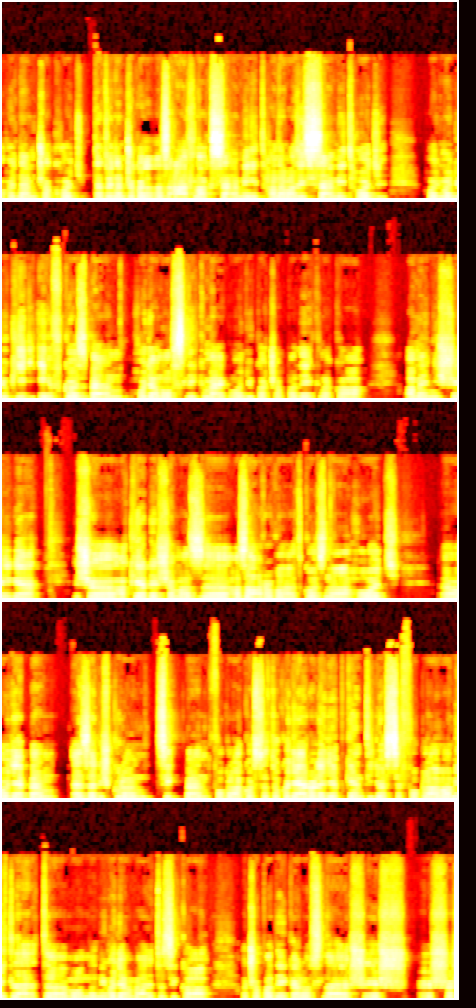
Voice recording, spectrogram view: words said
hogy nem csak, hogy, tehát, hogy nem csak az átlag számít, hanem az is számít, hogy, hogy mondjuk így évközben hogyan oszlik meg mondjuk a csapadéknak a, a mennyisége. És a kérdésem az, az arra vonatkozna, hogy, hogy ebben ezzel is külön cikkben foglalkoztatok, hogy erről egyébként így összefoglalva mit lehet mondani, hogyan változik a, a csapadékeloszlás, és, és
